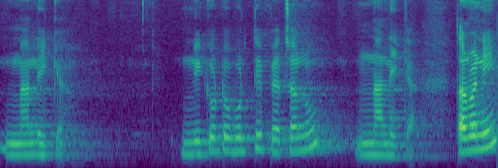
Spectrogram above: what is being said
নালিকা। নিকটবর্তী পেঁচানো নালিকা। তার মানে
